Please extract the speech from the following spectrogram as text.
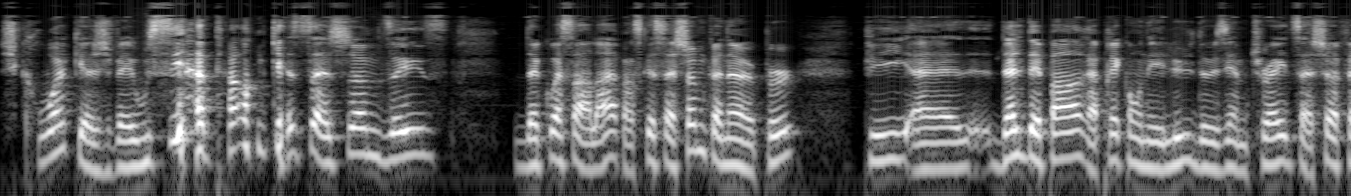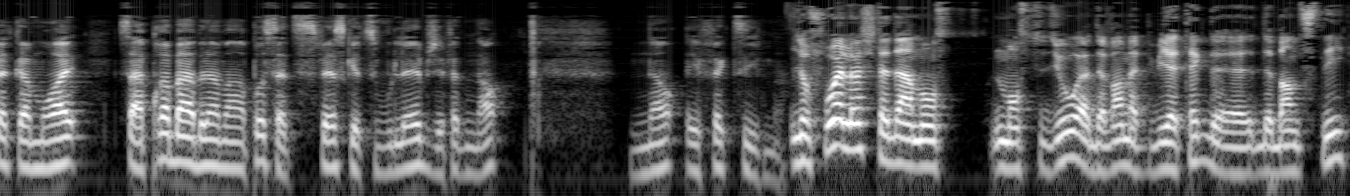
Je crois que je vais aussi attendre que Sacha me dise de quoi ça a l'air parce que Sacha me connaît un peu. Puis euh, dès le départ, après qu'on ait lu le deuxième trade, Sacha a fait comme ouais, ça a probablement pas satisfait ce que tu voulais. Puis j'ai fait non, non, effectivement. L'autre fois, là, j'étais dans mon, mon studio euh, devant ma bibliothèque de, de bande dessinée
